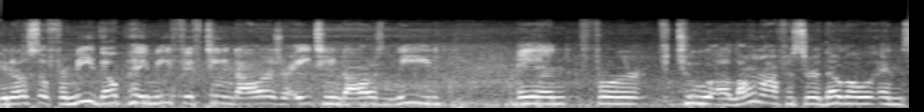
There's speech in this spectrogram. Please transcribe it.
You know, so for me, they'll pay me $15 or $18 a lead. And for to a loan officer, they'll go and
